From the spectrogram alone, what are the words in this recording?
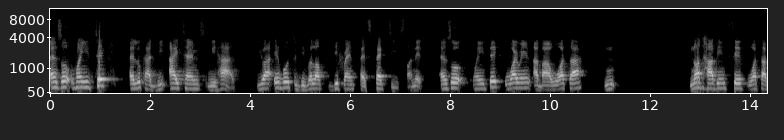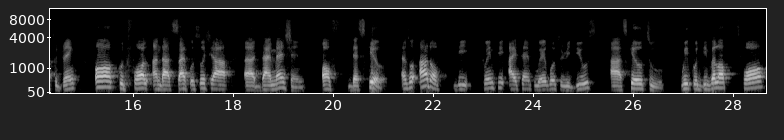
And so when you take a look at the items we had, you are able to develop different perspectives on it. And so when you take worrying about water, not having safe water to drink, all could fall under psychosocial uh, dimension of the skill. And so out of the 20 items we were able to reduce our skill to, we could develop four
